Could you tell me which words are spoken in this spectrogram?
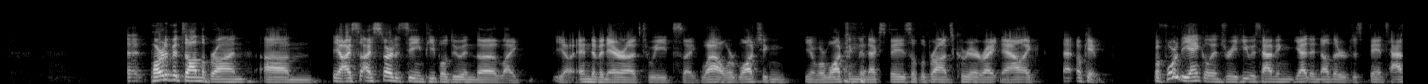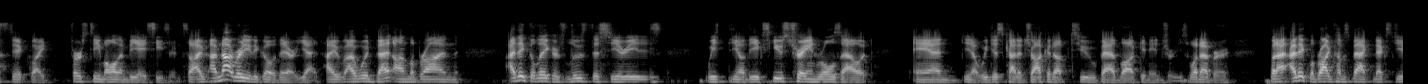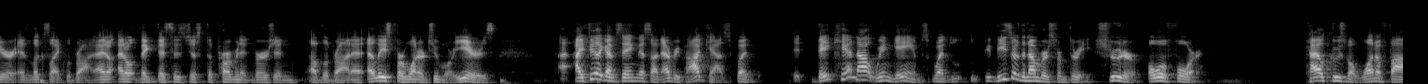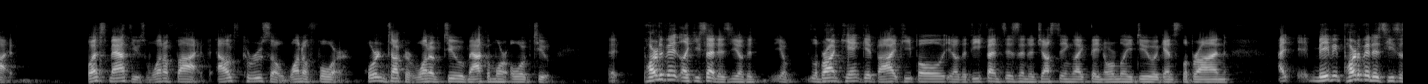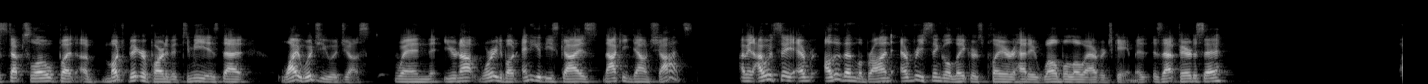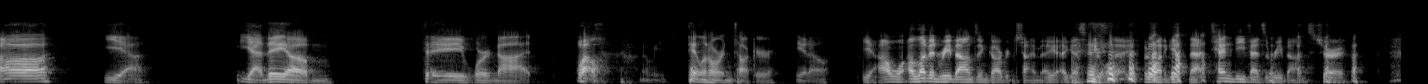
Uh, part of it's on LeBron. Um, yeah, I, I started seeing people doing the like you know end of an era tweets like, wow, we're watching you know we're watching the next phase of LeBron's career right now. Like, uh, okay, before the ankle injury, he was having yet another just fantastic like first team All NBA season. So I, am not ready to go there yet. I, I would bet on LeBron. I think the Lakers lose this series. We you know the excuse train rolls out, and you know we just kind of chalk it up to bad luck and injuries, whatever. But I, I, think LeBron comes back next year and looks like LeBron. I don't I don't think this is just the permanent version of LeBron at, at least for one or two more years. I, I feel like I'm saying this on every podcast, but it, they cannot win games when these are the numbers from three. Schroeder 0 of 4. Kyle Kuzma, one of five. Wes Matthews, one of five. Alex Caruso, one of four. Horton Tucker, one of two. McLemore, 0 of two. Part of it, like you said, is you know the you know LeBron can't get by people. You know the defense isn't adjusting like they normally do against LeBron. I, maybe part of it is he's a step slow, but a much bigger part of it to me is that why would you adjust when you're not worried about any of these guys knocking down shots? I mean, I would say every, other than LeBron, every single Lakers player had a well below average game. Is, is that fair to say? Uh, yeah. Yeah, they um they were not well, I mean, Talen Horton Tucker, you know. Yeah, 11 rebounds in garbage time. I, I guess we want to get that 10 defensive rebounds, sure.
